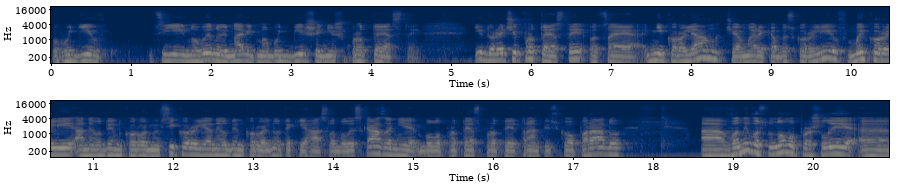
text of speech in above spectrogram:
гудів цією новиною навіть, мабуть, більше, ніж протести. І, до речі, протести: оце ні королям чи Америка без королів. Ми королі, а не один король. Ми всі королі, а не один король. Ну такі гасла були сказані. Було протест проти Трампівського параду. Вони в основному пройшли е,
